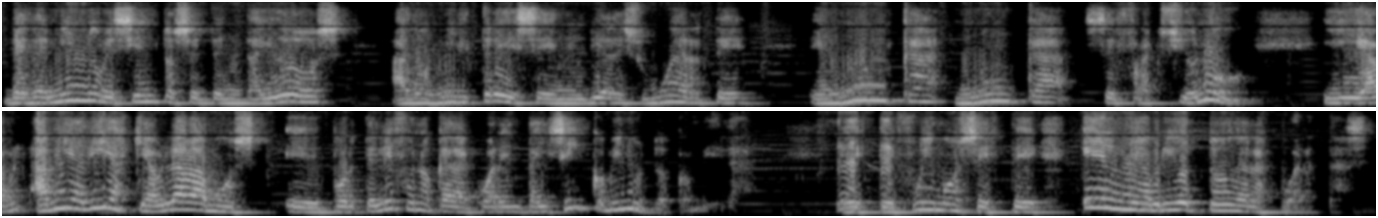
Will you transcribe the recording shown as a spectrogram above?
desde 1972 a 2013, en el día de su muerte, eh, nunca, nunca se fraccionó. Y había días que hablábamos eh, por teléfono cada 45 minutos con Vila. Este, fuimos, este, él me abrió todas las puertas.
